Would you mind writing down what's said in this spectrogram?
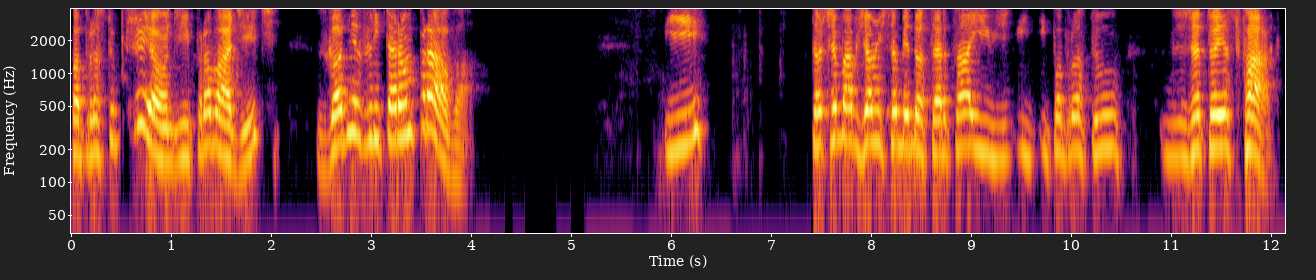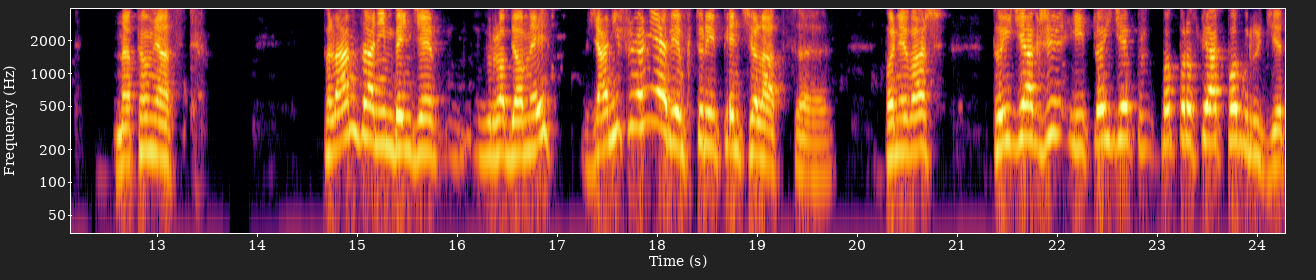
po prostu przyjąć i prowadzić zgodnie z literą prawa. I to trzeba wziąć sobie do serca i, i, i po prostu, że to jest fakt. Natomiast plan, zanim będzie robiony, w Dzianiszu ja nie wiem, w której pięciolatce, ponieważ to idzie, jak, to idzie po prostu jak po grudzie.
